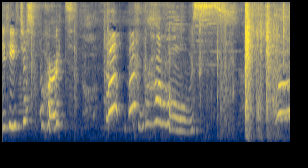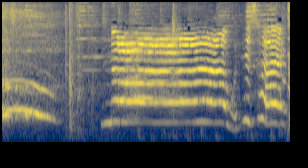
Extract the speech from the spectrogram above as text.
Did he just fart? Gross. no! His head!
